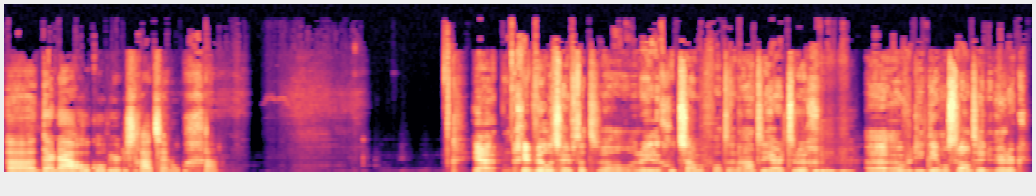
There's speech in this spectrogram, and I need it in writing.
eh, daarna ook alweer de straat zijn opgegaan. Ja, Geert Wilders heeft dat wel redelijk goed samengevat een aantal jaar terug. eh, over die demonstranten in Urk.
